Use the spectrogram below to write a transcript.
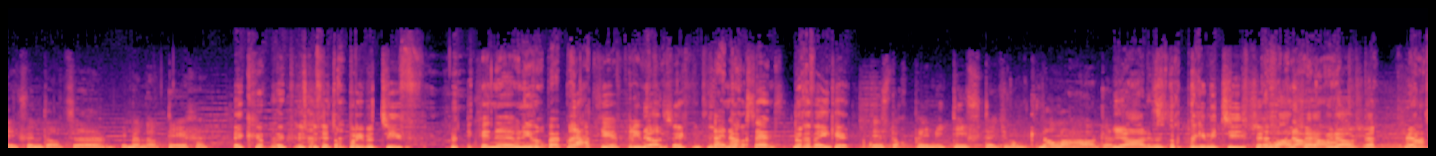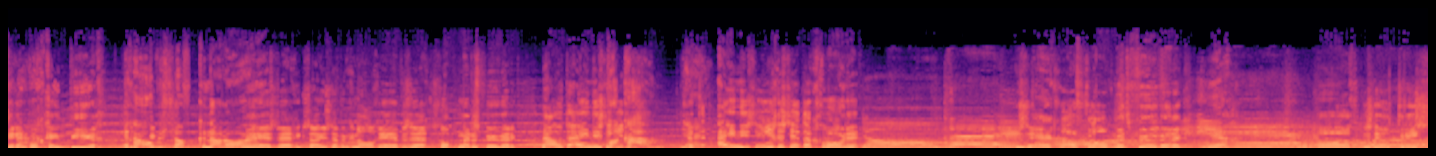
Ik vind dat, ik ben daar tegen. Ik, ik vind het toch primitief? Ik vind de manier waarop hij praat hier primitief. Ja, is echt, Zijn nog, accent. Nog even één keer. Het is toch primitief dat je van knallen houdt? En... Ja, dat is toch primitief? Zeg, hoe oud zijn we nou? Zeg. Ja, ik drink ja. ook geen bier. Ik hou ook niet zo van knallen hoor. Nee, zeg, ik zou je eens even een knal geven zeg. Stop met het vuurwerk. Nou, het einde is, aan. het einde is ingezet ook gewoon, hè. Het is echt afgelopen met vuurwerk. Ja. Och, het is heel triest.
